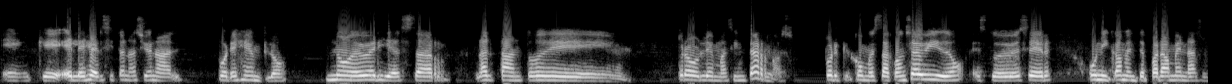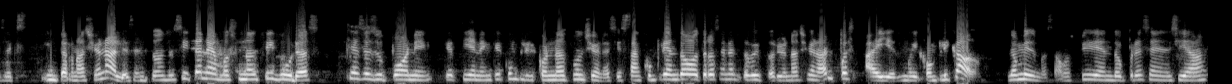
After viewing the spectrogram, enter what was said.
en que el Ejército Nacional, por ejemplo, no debería estar al tanto de problemas internos, porque como está concebido, esto debe ser únicamente para amenazas internacionales. Entonces, si tenemos unas figuras que se supone que tienen que cumplir con unas funciones y están cumpliendo otras en el territorio nacional, pues ahí es muy complicado. Lo mismo, estamos pidiendo presencia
